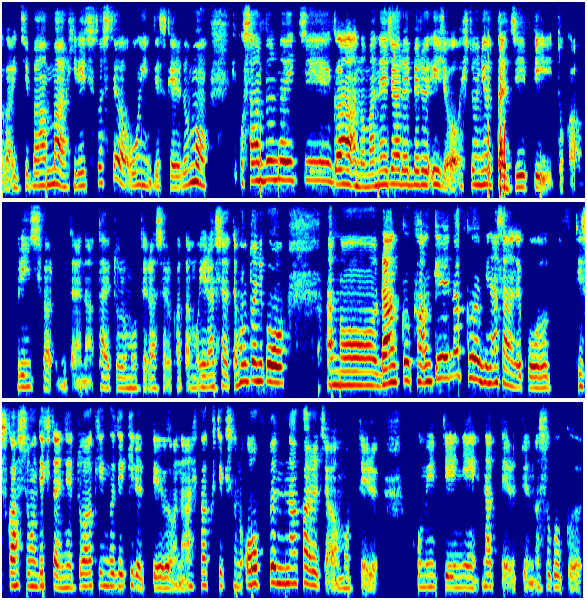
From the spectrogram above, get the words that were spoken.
が一番、まあ、比率としては多いんですけれども、結構3分の1が、あの、マネージャーレベル以上、人によっては GP とか、プリンシパルみたいなタイトルを持ってらっしゃる方もいらっしゃって、本当にこう、あの、ランク関係なく皆さんでこう、ディスカッションできたり、ネットワーキングできるっていうような、比較的そのオープンなカルチャーを持っているコミュニティになっているっていうのはすごく、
